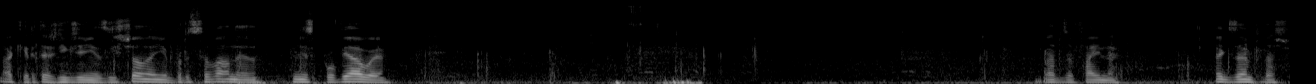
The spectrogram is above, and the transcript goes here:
Lakier też nigdzie nie zniszczony, nie porysowany, nie spłowiały. Bardzo fajny egzemplarz.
